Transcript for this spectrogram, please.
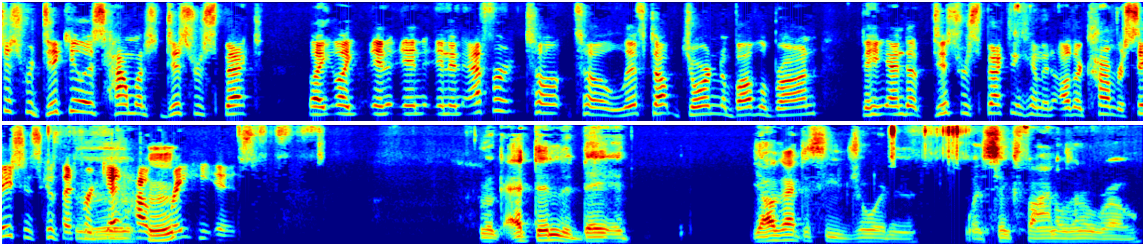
just ridiculous how much disrespect. Like like in in, in an effort to to lift up Jordan above LeBron, they end up disrespecting him in other conversations because they forget how Mhm. great he is. Look, at the end of the day, it, y'all got to see Jordan win six finals in a row,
